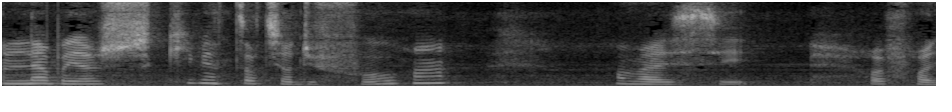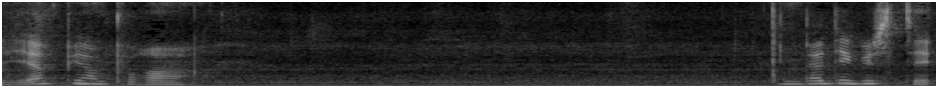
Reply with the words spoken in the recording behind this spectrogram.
la brioche qui vient de sortir du four. On va laisser refroidir, puis on pourra la déguster.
